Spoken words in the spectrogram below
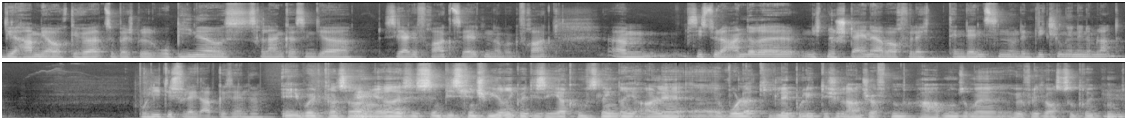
wir haben ja auch gehört, zum Beispiel Rubine aus Sri Lanka sind ja sehr gefragt, selten, aber gefragt. Ähm, siehst du da andere, nicht nur Steine, aber auch vielleicht Tendenzen und Entwicklungen in dem Land? politisch vielleicht abgesehen. Ich wollte gerade sagen, ja, es ist ein bisschen schwierig, weil diese Herkunftsländer ja alle äh, volatile politische Landschaften haben, um es mal höflich auszudrücken. Mhm.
